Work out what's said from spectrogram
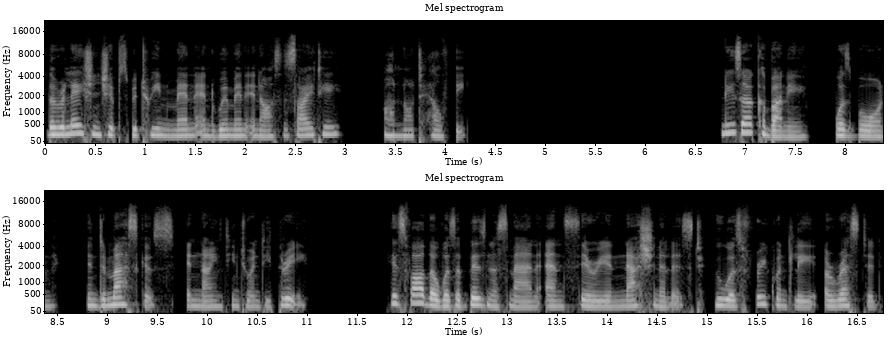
The relationships between men and women in our society are not healthy. Nizar Qabbani was born in Damascus in 1923. His father was a businessman and Syrian nationalist who was frequently arrested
